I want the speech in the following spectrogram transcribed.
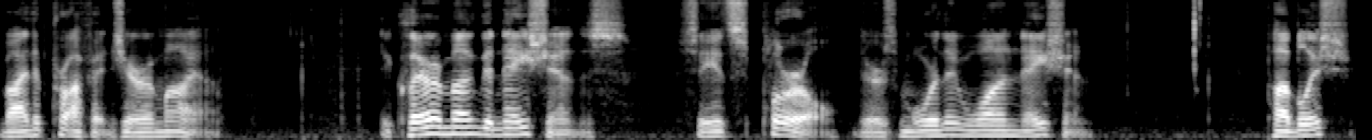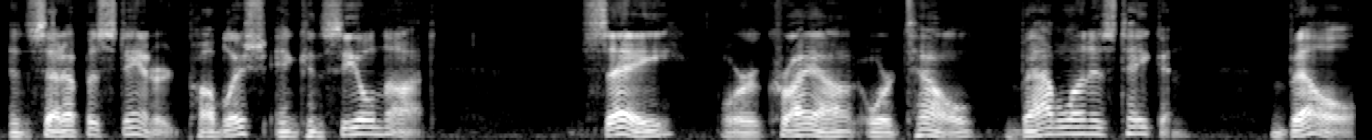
by the prophet Jeremiah. Declare among the nations, see it's plural, there's more than one nation. Publish and set up a standard, publish and conceal not. Say, or cry out, or tell, Babylon is taken, Bel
